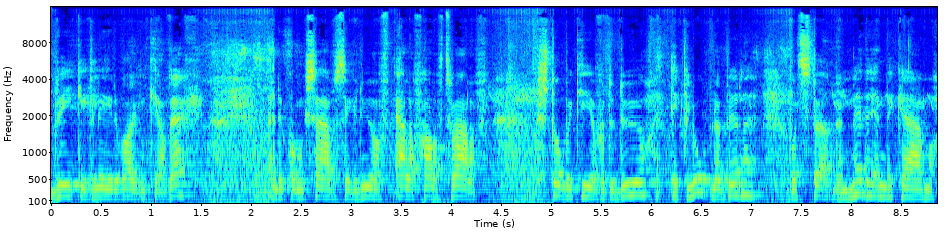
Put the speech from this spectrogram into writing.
weken geleden was ik een keer weg. En dan kom ik s'avonds tegen uur of elf, half twaalf. Stop ik hier voor de deur. Ik loop naar binnen. Wat staat er midden in de kamer?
